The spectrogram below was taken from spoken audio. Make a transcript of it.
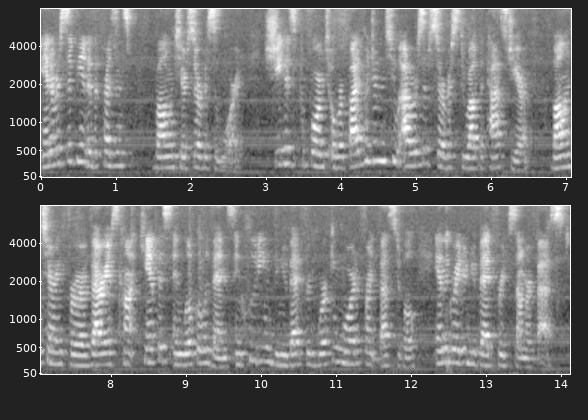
and a recipient of the President's Volunteer Service Award. She has performed over 502 hours of service throughout the past year, volunteering for various campus and local events, including the New Bedford Working Waterfront Festival and the Greater New Bedford Summer Fest.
